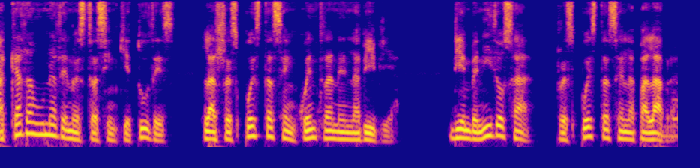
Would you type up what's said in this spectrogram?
A cada una de nuestras inquietudes, las respuestas se encuentran en la Biblia. Bienvenidos a Respuestas en la Palabra.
